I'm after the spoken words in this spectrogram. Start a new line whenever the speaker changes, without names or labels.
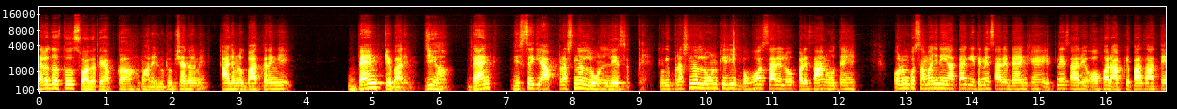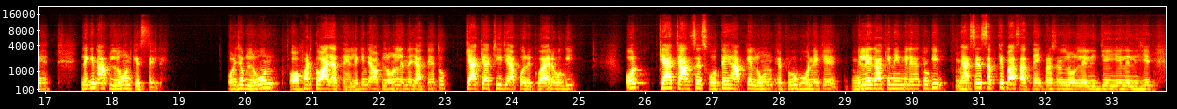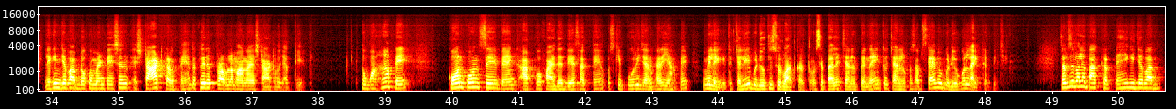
Hello दोस्तों, स्वागत है आपका हमारे यूट्यूब चैनल में। आज हम लोग बात करेंगे बैंक के बारे में। जी हाँ बैंक जिससे कि आप पर्सनल लोन ले सकते हैं, क्योंकि पर्सनल लोन के लिए बहुत सारे लोग परेशान होते हैं और उनको समझ नहीं आता कि इतने सारे बैंक हैं, इतने सारे ऑफ़र आपके पास आते हैं, लेकिन आप लोन किससे लें? और जब लोन ऑफ़र तो आ जाते हैं, लेकिन जब आप लोन लेने जाते हैं तो क्या क्या चीज़ें आपको रिक्वायर होगी? और क्या चांसेस होते हैं आपके लोन अप्रूव होने के? मिलेगा कि नहीं मिलेगा? क्योंकि मैसेज सबके पास आते हैं पर्सनल लोन ले लीजिए, ये ले लीजिए। लेकिन जब आप डॉक्यूमेंटेशन स्टार्ट करते हैं तो फिर प्रॉब्लम आना स्टार्ट हो जाती है। तो वहाँ पे कौन कौन से बैंक आपको फ़ायदे दे सकते हैं, उसकी पूरी जानकारी यहाँ पे मिलेगी। तो चलिए वीडियो की शुरुआत करते हैं। उससे पहले चैनल पे नहीं तो चैनल को सब्सक्राइब और वीडियो को लाइक कर दीजिए। सबसे पहले बात करते हैं कि जब आप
